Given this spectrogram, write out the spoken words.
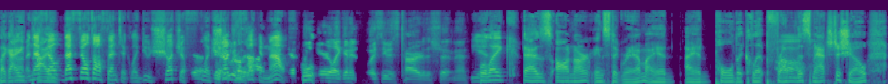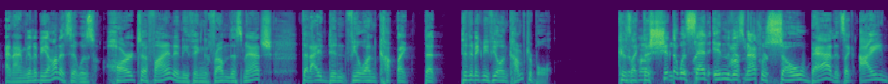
Like I, Um, and that I felt that felt authentic. Like, dude, shut your Yeah. like Yeah, shut your was- fucking mouth. Definitely Well- hear like in his voice, he was tired of the shit, man. Yeah. well, like as on our Instagram, I had I had pulled a clip from Oh. this match to show, and I'm gonna be honest, it was hard to find anything from this match that I didn't feel uncom- like that didn't make me feel uncomfortable. Because like the shit that was said in this match was so bad. It's like I,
